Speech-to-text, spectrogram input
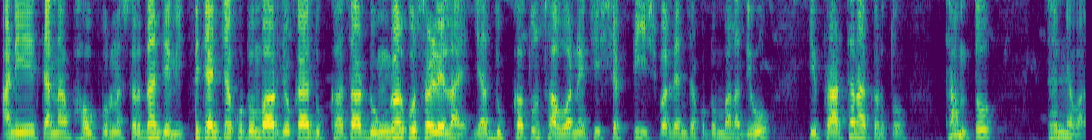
आणि त्यांना भावपूर्ण श्रद्धांजली. आणि त्यांच्या कुटुंबावर जो काय दुःखाचा डोंगर कोसळलेला आहे या दुःखातून सावरण्याची शक्ती ईश्वर त्यांच्या कुटुंबाला देऊ ही प्रार्थना करतो. थांबतो. धन्यवाद.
